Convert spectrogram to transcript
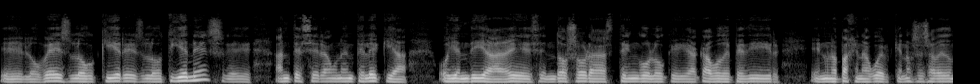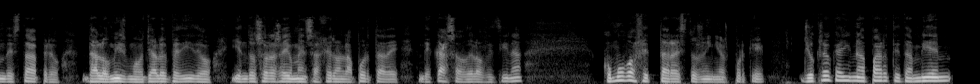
lo ves, lo quieres, lo tienes. antes era una entelequia, hoy en día es en dos horas tengo lo que acabo de pedir en una página web que no se sabe dónde está, pero da lo mismo, ya lo he pedido y en dos horas hay un mensajero en la puerta de casa o de la oficina. ¿Cómo va a afectar a estos niños? Porque yo creo que hay una parte también,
